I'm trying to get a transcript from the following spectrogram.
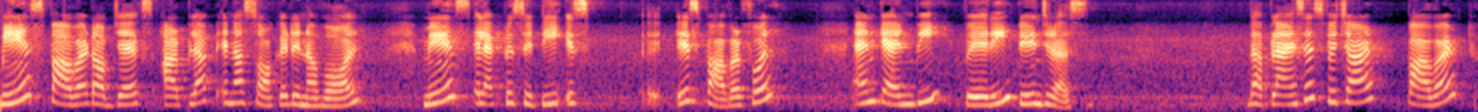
Mains powered objects are plugged in a socket in a wall. Mains electricity is, is powerful and can be very dangerous. The appliances which are powered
